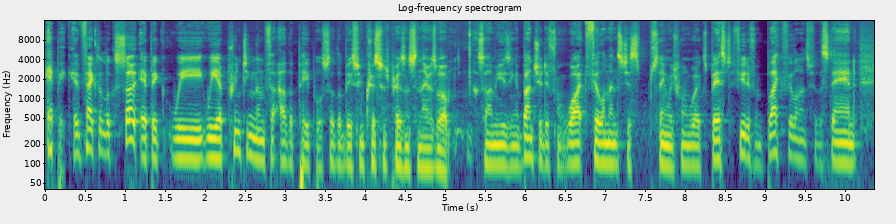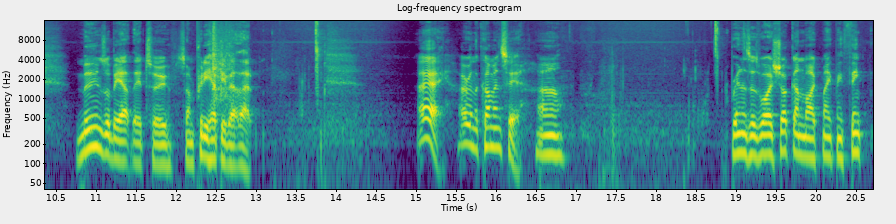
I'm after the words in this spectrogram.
epic. In fact, it looks so epic, we, we are printing them for other people. So there'll be some Christmas presents in there as well. So I'm using a bunch of different white filaments, just seeing which one works best. A few different black filaments for the stand. Moons will be out there too. So I'm pretty happy about that. Hey, over in the comments here. Uh, Brennan says, why shotgun mic make me think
